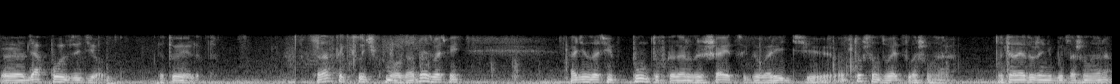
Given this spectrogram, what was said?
э, для пользы дела. Лето элет. Тогда в таких случаях можно. Одно из восьми, один из восьми пунктов, когда разрешается говорить вот то, что называется лошонара. Но тогда это уже не будет Лашон Гара.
